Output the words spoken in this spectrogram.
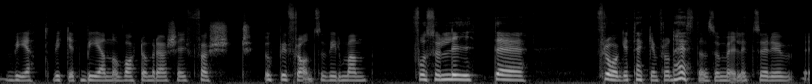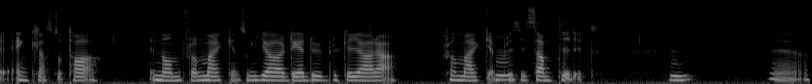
vet vilket ben och vart de rör sig först uppifrån. Så vill man få så lite frågetecken från hästen som möjligt så är det enklast att ta någon från marken som gör det du brukar göra från marken Mm. precis samtidigt. Mm. Eh.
